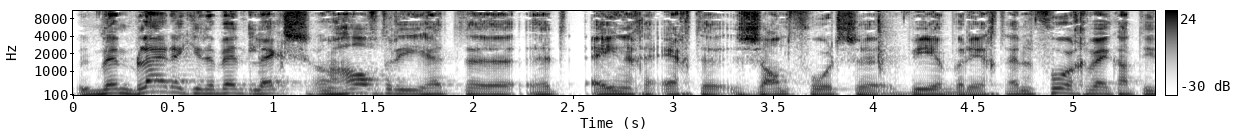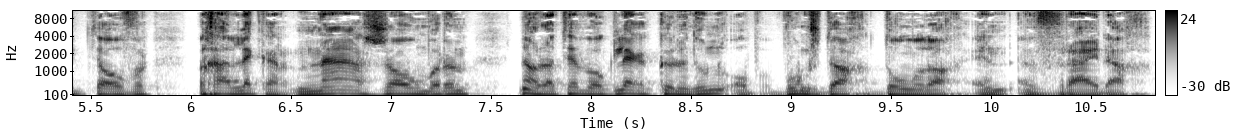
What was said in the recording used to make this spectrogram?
Ik ben blij dat je er bent, Lex. Om half drie het, eh, het enige echte Zandvoortse weerbericht. En vorige week had hij het over, we gaan lekker nazomeren. Nou, dat hebben we ook lekker kunnen doen op woensdag, donderdag en vrijdag.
